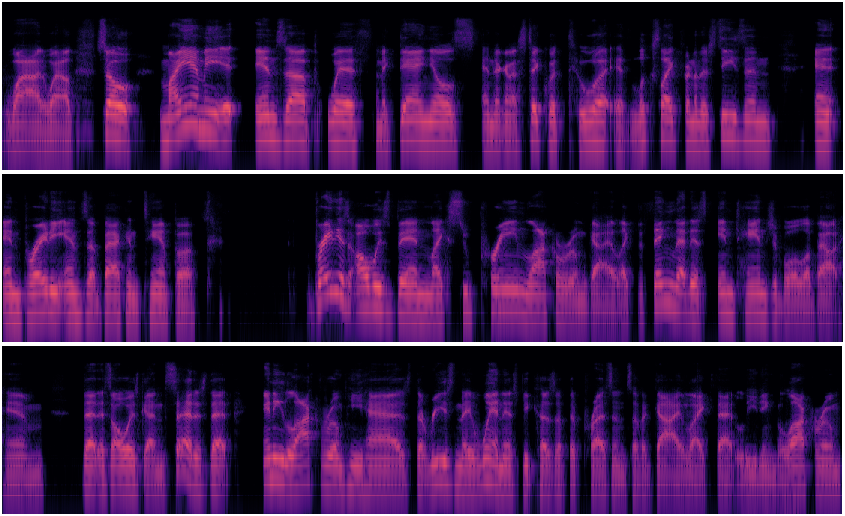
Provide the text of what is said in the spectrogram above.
Wild, wild. So Miami it ends up with McDaniels, and they're going to stick with Tua. It looks like for another season, and and Brady ends up back in Tampa. Brady has always been like supreme locker room guy. Like the thing that is intangible about him that has always gotten said is that any locker room he has, the reason they win is because of the presence of a guy like that leading the locker room.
